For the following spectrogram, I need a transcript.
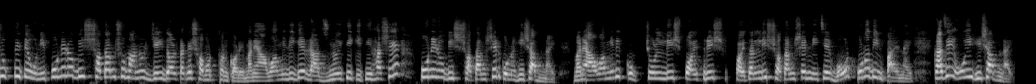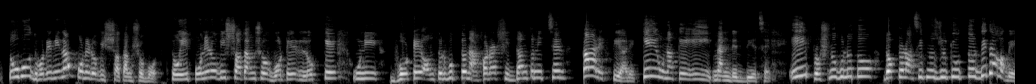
যুক্তিতে উনি পনেরো বিশ শতাংশ মানুষ যেই দলটাকে সমর্থন করে? মানে আওয়ামী লীগের রাজনৈতিক ইতিহাসে পনেরো বিশ শতাংশের কোনো হিসাব নাই। মানে আওয়ামী লীগ চল্লিশ, পঁয়ত্রিশ, পঁয়তাল্লিশ শতাংশের নিচে ভোট কোনোদিন পায় নাই। কাজে ওই হিসাব নাই। তবুও ধরে নিলাম পনেরো বিশ শতাংশ ভোট। তো এই পনেরো বিশ শতাংশ ভোটের লোককে উনি ভোটে অন্তর্ভুক্ত না করার সিদ্ধান্ত নিচ্ছেন, কার এখতিয়ারে কে উনাকে এই ম্যান্ডেট দিয়েছে? এই প্রশ্নগুলো তো ডক্টর আসিফ নজরুলকে উত্তর দিতে হবে।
